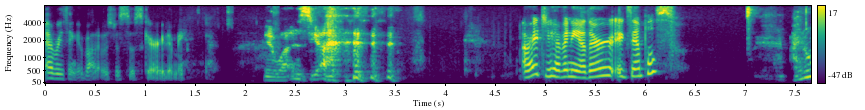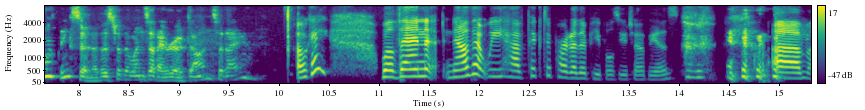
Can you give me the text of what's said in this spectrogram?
everything about it was just so scary to me. It was yeah. All right do you have any other examples? I don't think so. No those are the ones that i wrote down today. Okay. Well then now that we have picked apart other people's utopias um,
